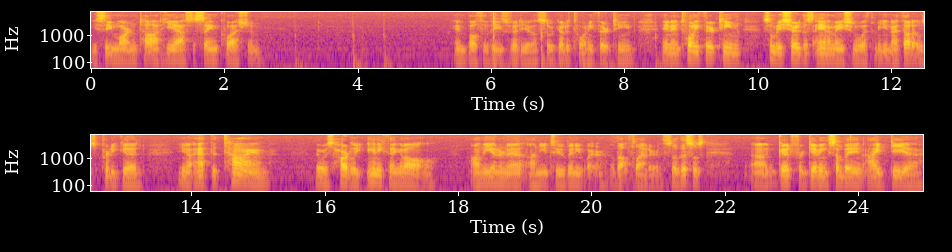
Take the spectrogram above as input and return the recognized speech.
You see Martin Todd, he asked the same question in both of these videos. So we go to 2013, and in 2013, somebody shared this animation with me, and I thought it was pretty good. You know, at the time, there was hardly anything at all on the internet, on YouTube, anywhere about flat Earth. So this was uh, good for giving somebody an idea.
